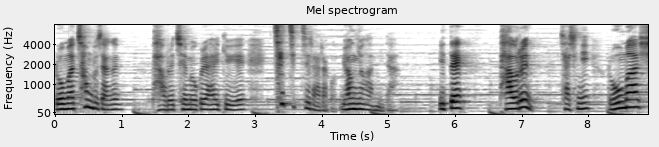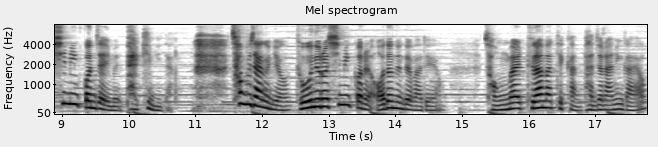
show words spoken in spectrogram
로마 천부장은 바울의 제목을 알기 위해 채찍질하라고 명령합니다. 이때 바울은 자신이 로마 시민권자임을 밝힙니다. 천부장은요, 돈으로 시민권을 얻었는데 말이에요. 정말 드라마틱한 반전 아닌가요?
